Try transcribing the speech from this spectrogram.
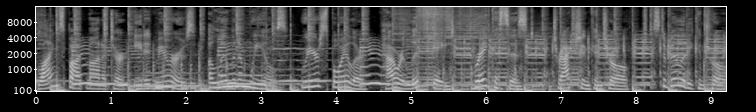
blind spot monitor, heated mirrors, aluminum wheels, rear spoiler, power lift gate, brake assist, traction control, stability control,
